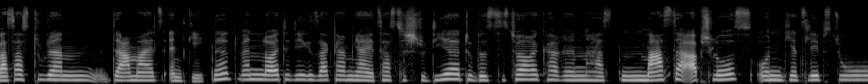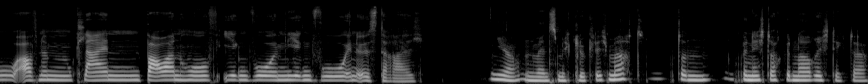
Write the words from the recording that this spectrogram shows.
Was hast du dann damals entgegnet, wenn Leute dir gesagt haben, ja, jetzt hast du studiert, du bist Historikerin, hast einen Masterabschluss und jetzt lebst du auf einem kleinen Bauernhof irgendwo im Nirgendwo in Österreich? Ja, und wenn es mich glücklich macht, dann bin ich doch genau richtig da.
